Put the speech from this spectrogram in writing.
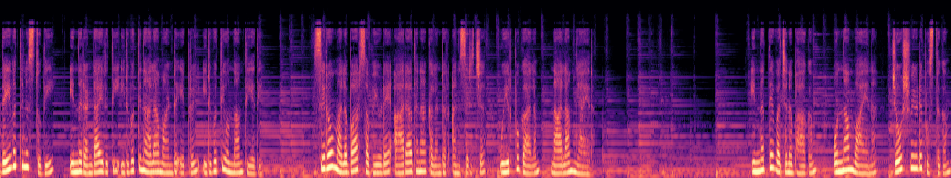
ദൈവത്തിന് സ്തുതി. ഇന്ന് രണ്ടായിരത്തി ഇരുപത്തിനാലാം ആണ്ട് ഏപ്രിൽ ഇരുപത്തിയൊന്നാം തീയതി. സിറോ മലബാർ സഭയുടെ ആരാധനാ കലണ്ടർ അനുസരിച്ച് ഉയർപ്പുകാലം നാലാം ഞായർ. ഇന്നത്തെ വചനഭാഗം ഒന്നാം വായന ജോഷ്വയുടെ പുസ്തകം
